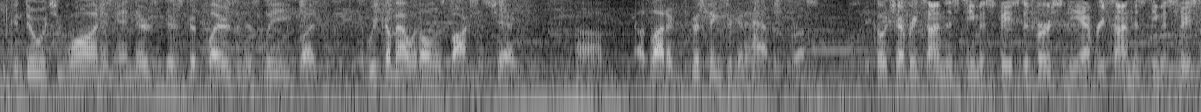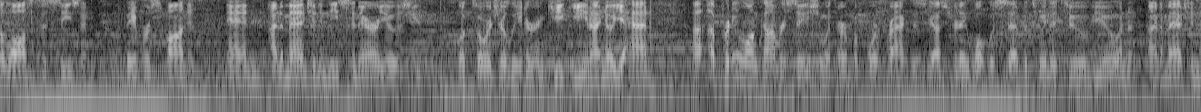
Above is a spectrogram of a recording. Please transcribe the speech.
you can do what you want, and, and, there's there's good players in this league. But if we come out with all those boxes checked, um, a lot of good things are going to happen for us. Coach, every time this team has faced adversity, every time this team has faced a loss this season, they've responded. And I'd imagine in these scenarios, you look towards your leader and Kiki, and I know you had a, a pretty long conversation with her before practice yesterday. What was said between the two of you? And I'd imagine,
